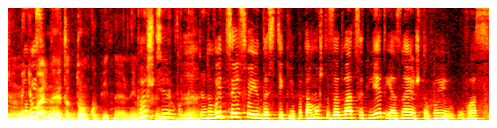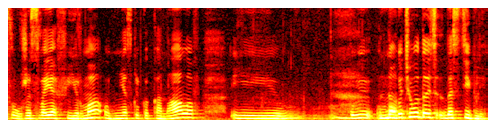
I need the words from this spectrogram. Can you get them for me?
Ну, Минимально этот дом купить, наверное, и Квартиру машину. купить, да. Но вы цель свою достигли, потому что за 20 лет я знаю, что вы, у вас уже своя фирма, несколько каналов, и вы много чего до- достигли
